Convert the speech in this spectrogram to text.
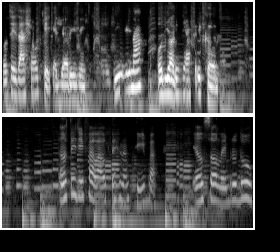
Vocês acham o quê? Que é de origem indígena ou de origem africana? Antes de falar a alternativa, eu só lembro do,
